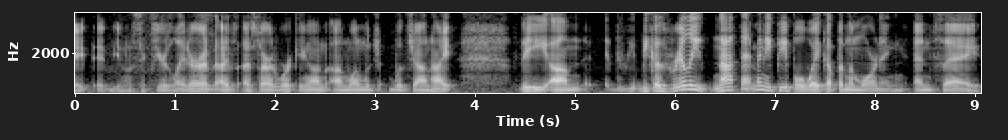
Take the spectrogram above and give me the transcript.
eight, you know, six years later, I, I started working on on one with, with John Haidt the um, because really not that many people wake up in the morning and say,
